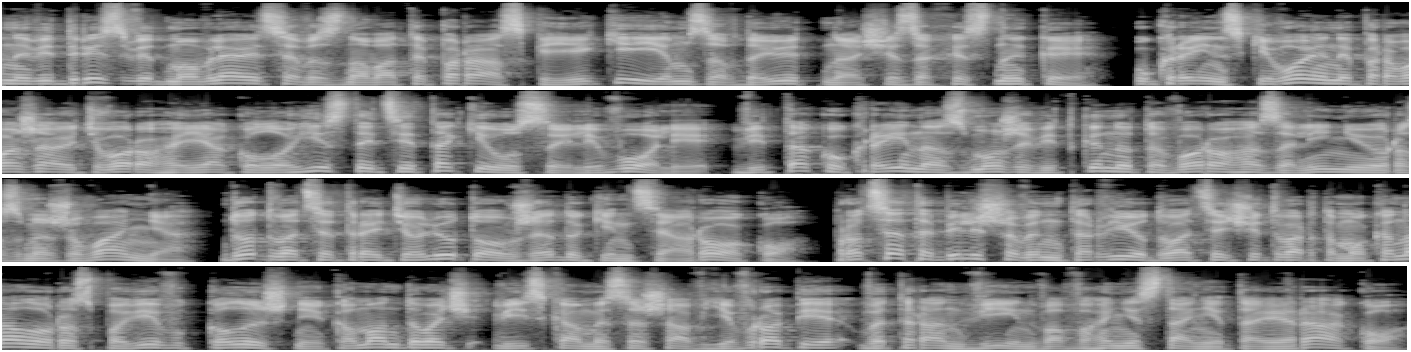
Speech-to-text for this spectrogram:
на відріз відмовляються визнавати поразки, які їм завдають наші захисники. Українські воїни переважають ворога як у логістиці, так і у силі волі. Відтак Україна зможе відкинути ворога за лінією розмежування до 23 лютого вже до кінця року. Про це та більше в інтерв'ю 24 каналу розповів колишній командувач військами США в Європі, ветеран війн в Афганістані та Іраку,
